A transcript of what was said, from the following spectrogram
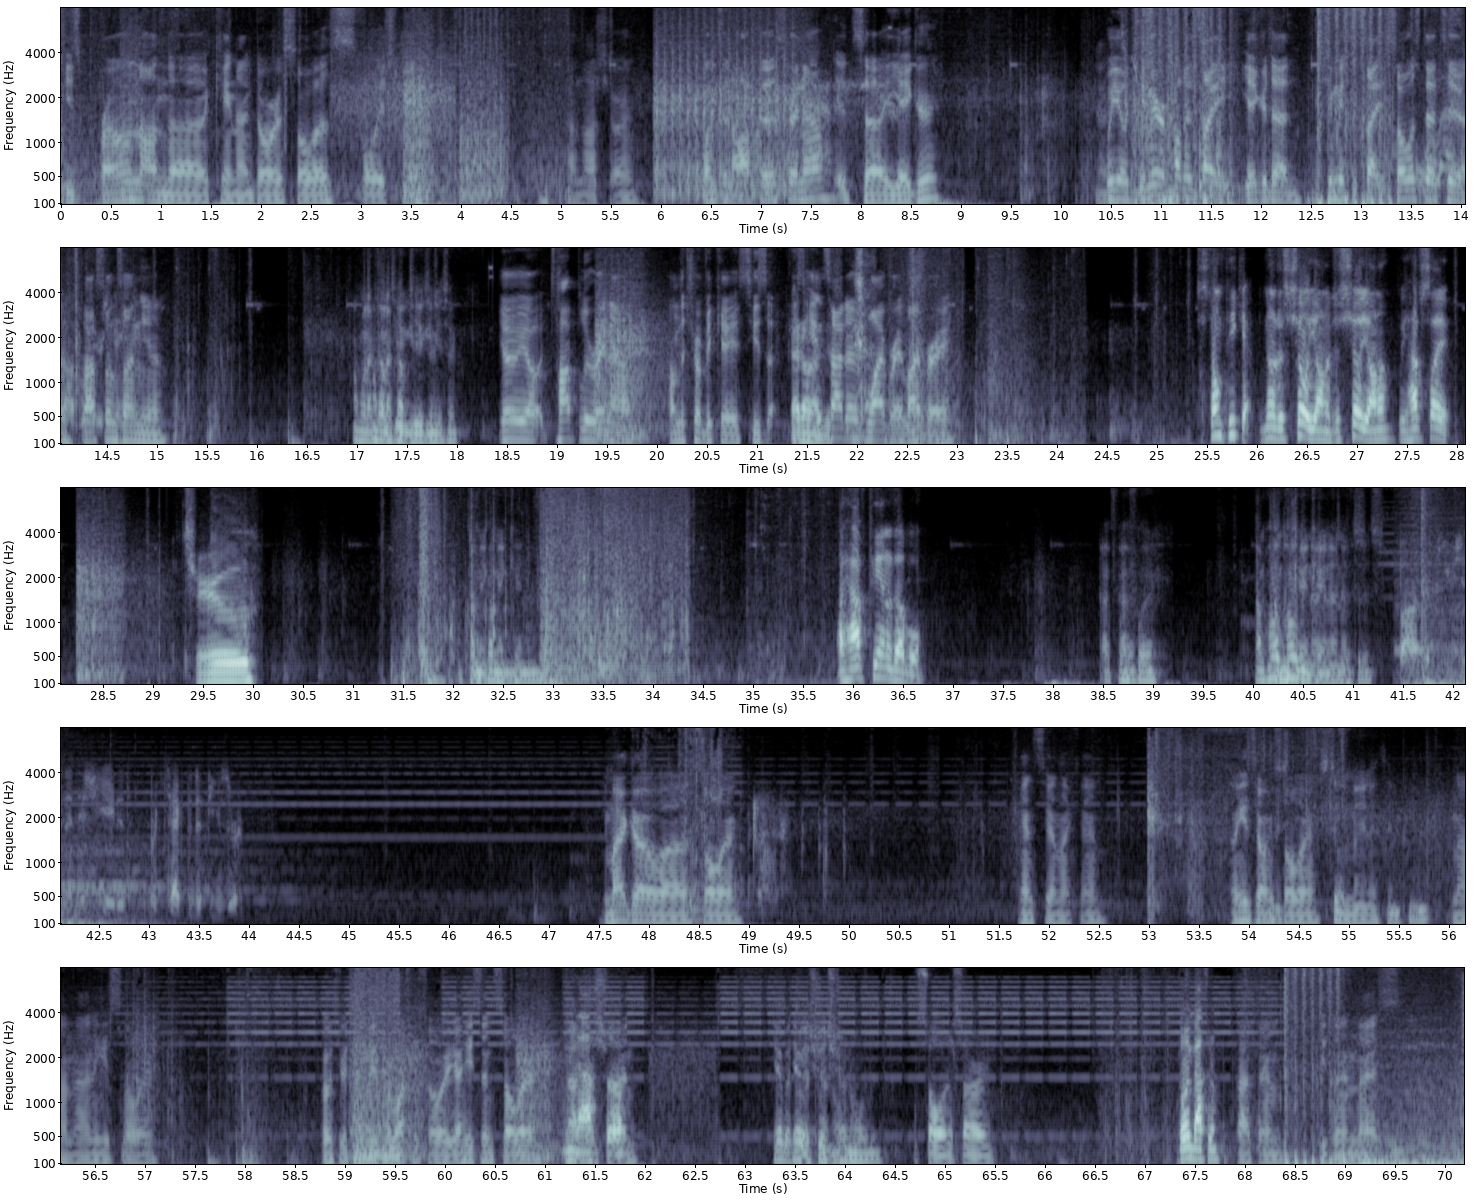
He's prone on the K9 door, full HP. I'm not sure. One's in office right now. It's uh, Jaeger. Yeah, Wait, yo, that's- teammate called in sight. Jaeger dead. Teammate's in sight. Solo's dead too. Last one's on you. I'm gonna come to you. Give me a sec. Yo, yo, yo, top blue right now on the trophy case. He's, he's inside this. of library, library. Just don't peek at. No, just chill, Yana. Just chill, Yana. We have sight. True. I'm coming, coming, Kanan. I have piano double. Halfway. I'm holding, holding K9 after this. Bomb diffusion initiated. Protect the diffuser. You might go uh, solar. Can't see on that cam. I think he's going solar. Still main, I think. No? No, no, I think he's solar. Both your teammates are watching solar. Yeah, he's in solar. Bathroom Astra. Yeah, but Yeah, yeah, but Twitch Twitch don't don't hold it. Solar, sorry. Going bathroom. Bathroom. He's in. Nice.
